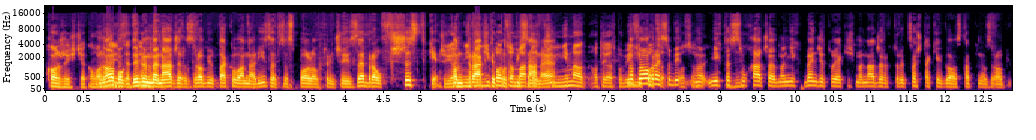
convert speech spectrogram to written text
korzyść, jaką No, organizacja bo gdyby ma. menadżer zrobił taką analizę w zespole, o którym czyli zebrał wszystkie Czyli on nie kontrakty widzi, po co ma to, podpisane, czyli nie ma o tej no odpowiedzi, wyobraź po co, sobie, no, niech też Mhm. słuchacze, no niech będzie tu jakiś menadżer, który coś takiego ostatnio zrobił.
